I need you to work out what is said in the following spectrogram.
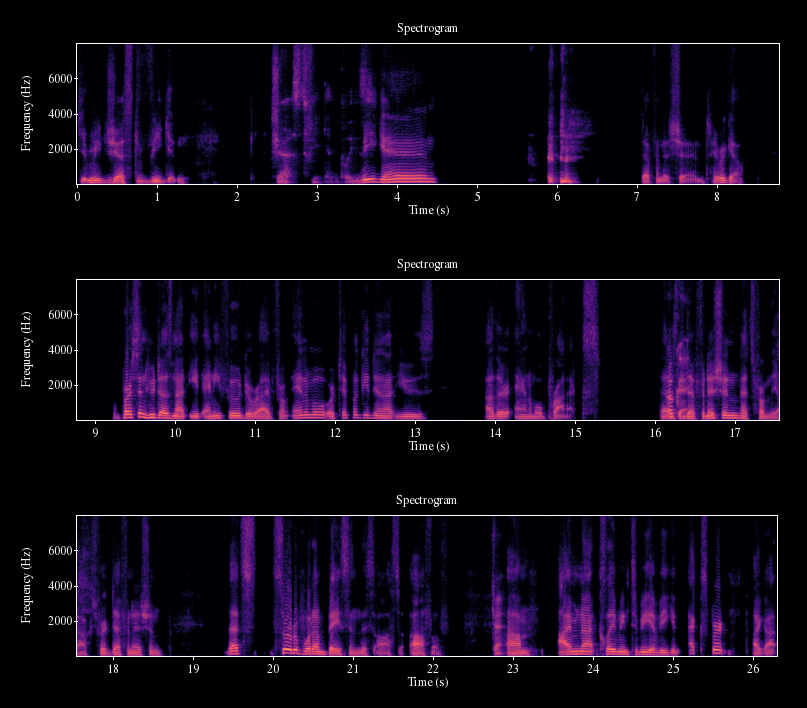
Give me just vegan. Just vegan, please. Vegan definition. Here we go. A person who does not eat any food derived from animal or typically do not use other animal products. That's Okay. the definition. That's from the Oxford definition. That's sort of what I'm basing this off off of. Okay. Um, I'm not claiming to be a vegan expert. I got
